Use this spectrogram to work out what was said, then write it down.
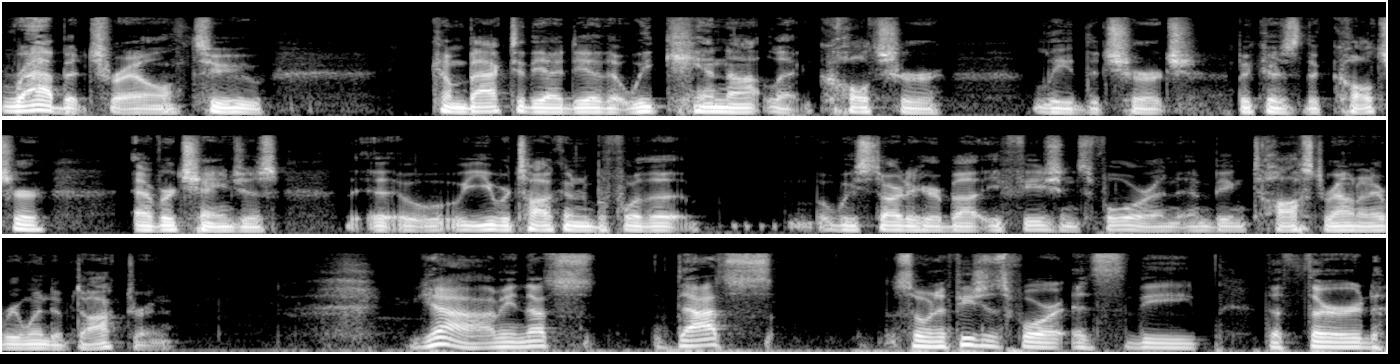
rabbit trail to come back to the idea that we cannot let culture lead the church because the culture ever changes. Uh, You were talking before the we started here about Ephesians four and, and being tossed around on every wind of doctrine. Yeah, I mean that's that's so in Ephesians four, it's the the third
